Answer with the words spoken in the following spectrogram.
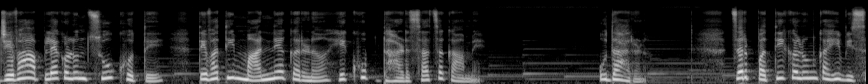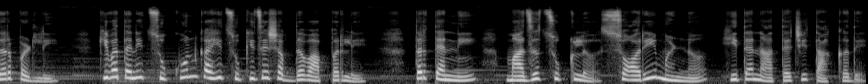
जेव्हा आपल्याकडून चूक होते तेव्हा ती मान्य करणं हे खूप धाडसाचं काम आहे. उदाहरण. जर पतीकडून काही विसर पडली किंवा त्यांनी चुकून काही चुकीचे शब्द वापरले तर त्यांनी माझं चुकलं सॉरी म्हणणं ही त्या नात्याची ताकद आहे.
